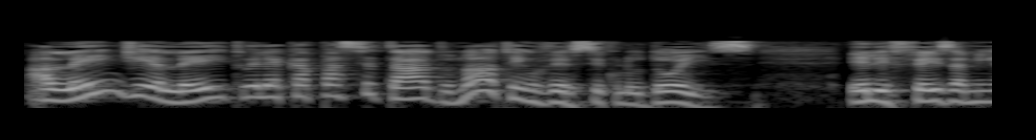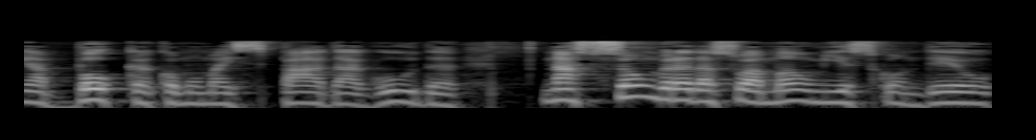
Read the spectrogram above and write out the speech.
além de eleito, ele é capacitado. Notem o versículo 2. Ele fez a minha boca como uma espada aguda, na sombra da sua mão me escondeu.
